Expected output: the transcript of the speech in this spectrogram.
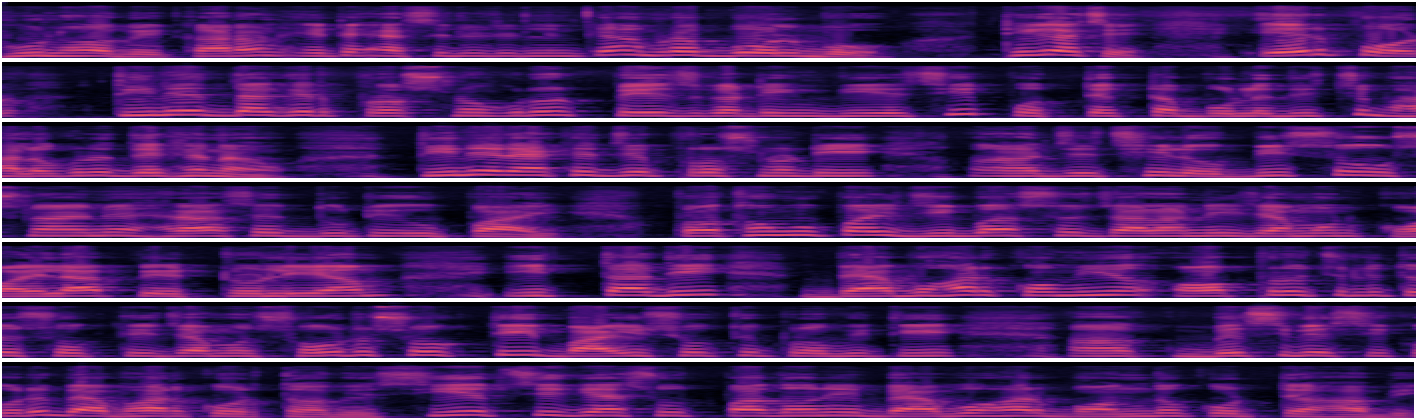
ভুল হবে, কারণ এটা অ্যাসিডিটিলিনকে আমরা বলব, ঠিক আছে? এরপর তিনের দাগের প্রশ্নগুলোর পেজ কাটিং দিয়েছি, প্রত্যেকটা বলে দিচ্ছি, ভালো করে দেখে নাও। তিনের একের যে প্রশ্নটি যে ছিল, বিশ্ব উষ্ণায়নে হ্রাসের দুটি উপায়। প্রথম উপায়, জীবাশ্ম জ্বালানি যেমন কয়লা, পেট্রোলিয়াম ইত্যাদি, ব্যবহার কমিয়ে অপ্রচলিত শক্তি যেমন সৌরশক্তি বায়ু শক্তি প্রভৃতি বেশি বেশি করে ব্যবহার করতে হবে। সিএফসি গ্যাস উৎপাদনে ব্যবহার বন্ধ করতে হবে।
